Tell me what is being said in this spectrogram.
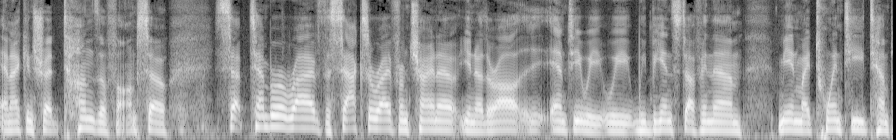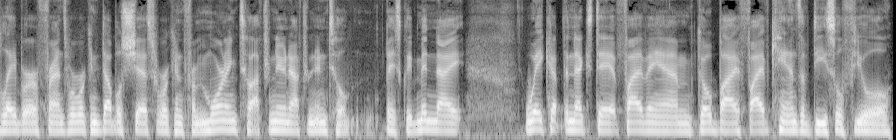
and I can shred tons of foam. So September arrives, the sacks arrive from China. You know they're all empty. We we we begin stuffing them. Me and my twenty temp laborer friends, we're working double shifts. We're working from morning till afternoon, afternoon till basically midnight. Wake up the next day at 5 a.m. Go buy five cans of diesel fuel.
